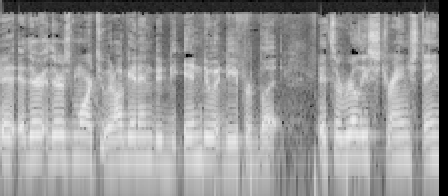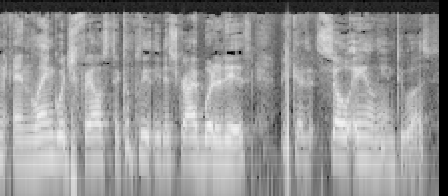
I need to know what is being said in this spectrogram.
it, there, there's more to it. I'll get into into it deeper, but it's a really strange thing, and language fails to completely describe what it is because it's so alien to us.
